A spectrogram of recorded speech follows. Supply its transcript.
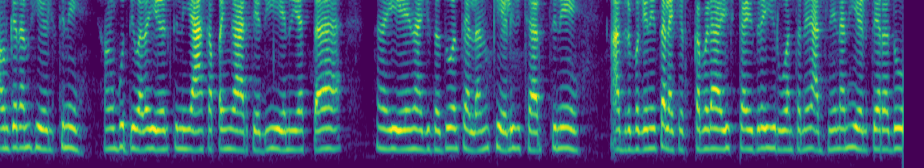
ಅವ್ನಿಗೆ ನಾನು ಹೇಳ್ತೀನಿ. ಅವ್ನು ಬುದ್ಧಿವಾದ ಹೇಳ್ತೀನಿ. ಯಾಕಪ್ಪ ಹಿಂಗೆ ಆಡ್ತಿದ್ದಿ ಏನು ಎತ್ತ? ಏನಾಗಿದದು ಏನಾಗಿದ್ದದು ಅಂತೆಲ್ಲನೂ ಕೇಳಿ ವಿಚಾರಿಸ್ತೀನಿ. ಅದ್ರ ಬಗ್ಗೆ ತಲೆ ಕೆಡ್ಸ್ಕೊಬೇಡ. ಇಷ್ಟ ಇದ್ರೆ ಇರು ಅಂತಾನೆ ಅದನ್ನೇ ನಾನು ಹೇಳ್ತಾ ಇರೋದು.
